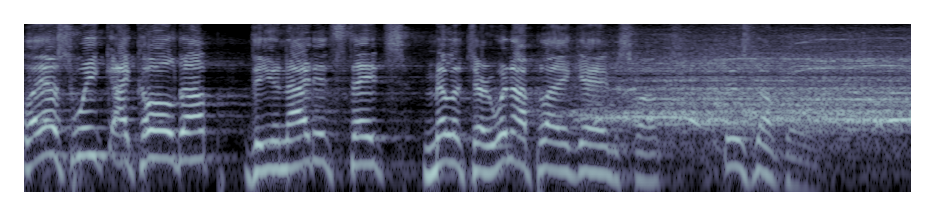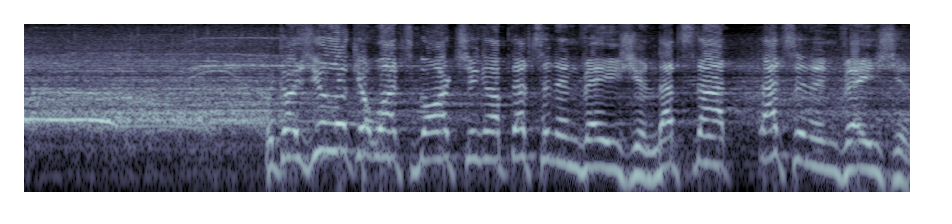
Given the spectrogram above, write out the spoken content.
last week I called up the United States military. We're not playing games, folks. There's no game. Because you look at what's marching up, that's an invasion. That's not, that's an invasion.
